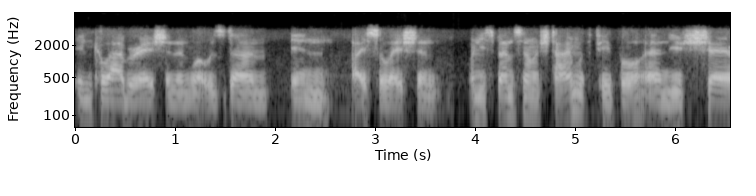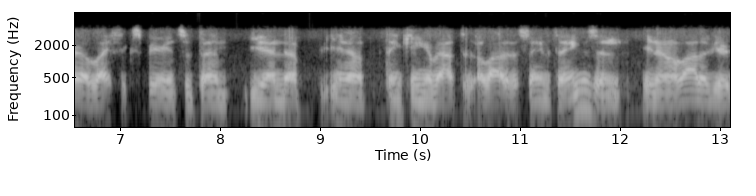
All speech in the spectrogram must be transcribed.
in collaboration and what was done in isolation. When you spend so much time with people and you share a life experience with them, you end up, you know, thinking about a lot of the same things, and you know, a lot of your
